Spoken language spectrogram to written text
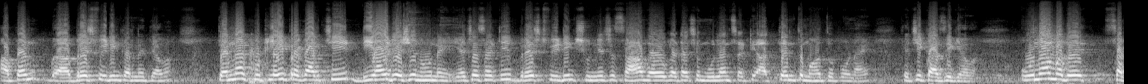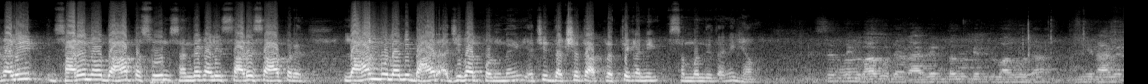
आपण ब्रेस्ट फिडिंग करण्यात यावं. त्यांना कुठल्याही प्रकारची डिहायड्रेशन होऊ नये. याच्यासाठी ब्रेस्ट फिडिंग शून्य ते सहा वयोगटाच्या मुलांसाठी अत्यंत महत्त्वपूर्ण आहे. त्याची काळजी घ्यावं. उन्हामध्ये सकाळी साडेनऊ दहापासून संध्याकाळी साडेसहापर्यंत लहान मुलांनी बाहेर अजिबात पडू नये. याची दक्षता प्रत्येकाने संबंधितांनी घ्यावं. सर ते भाग होता. रावेर तालुक्यातील भाग होता. आणि रावेर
